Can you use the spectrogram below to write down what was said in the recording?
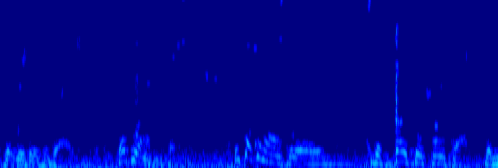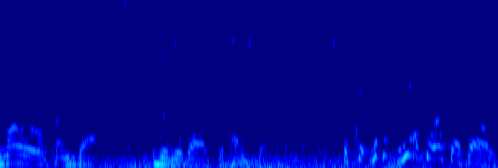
that we do today. That's one answer. The second answer is the social contract, the moral contract with regard to pension. We have to ask ourselves,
